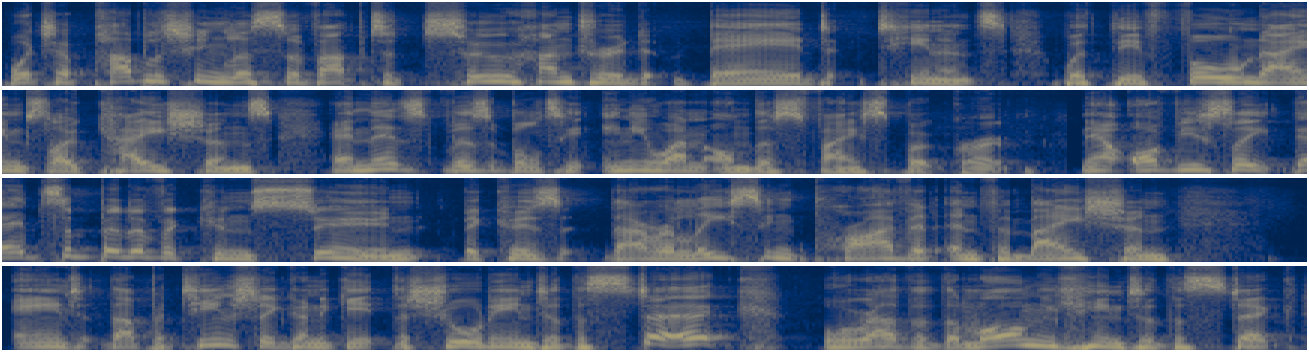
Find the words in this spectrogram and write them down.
which are publishing lists of up to 200 bad tenants with their full names, locations, and that's visible to anyone on this Facebook group. Now, obviously, that's a bit of a concern because they're releasing private information and they're potentially going to get the short end of the stick, or rather the long end of the stick,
